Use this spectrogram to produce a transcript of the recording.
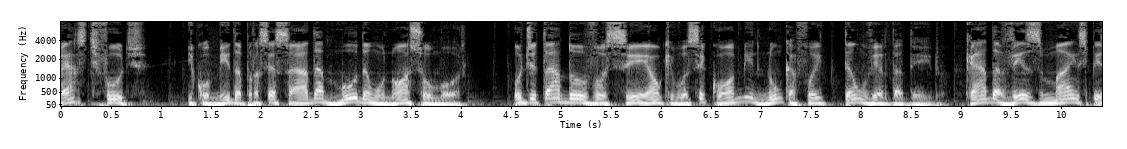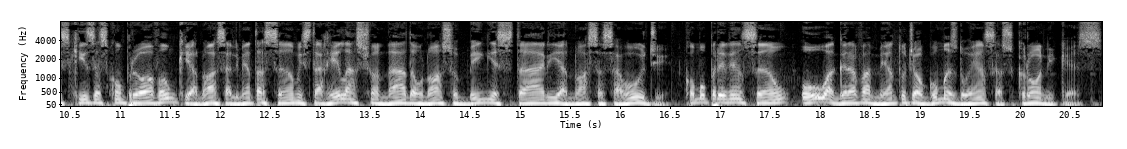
Fast food e comida processada mudam o nosso humor. O ditado você é o que você come nunca foi tão verdadeiro. Cada vez mais pesquisas comprovam que a nossa alimentação está relacionada ao nosso bem-estar e à nossa saúde, como prevenção ou agravamento de algumas doenças crônicas.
